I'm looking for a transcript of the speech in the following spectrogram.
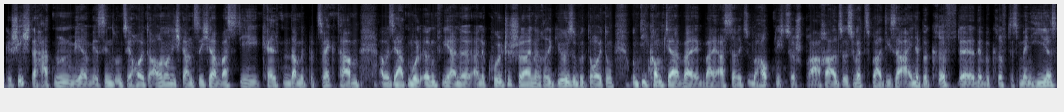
Geschichte hatten. Wir, wir sind uns ja heute auch noch nicht ganz sicher, was die Kelten damit bezweckt haben. Aber sie hatten wohl irgendwie eine, eine kultische, eine religiöse Bedeutung. Und die kommt ja bei, bei Asterix überhaupt nicht zur Sprache. Also es wird zwar dieser eine Begriff, der, der Begriff des Menhirs,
